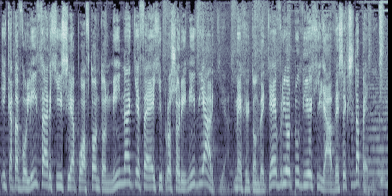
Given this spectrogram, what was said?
η καταβολή θα αρχίσει από αυτόν τον μήνα και θα έχει προσωρινή διάρκεια μέχρι τον Δεκέμβριο του 2065.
